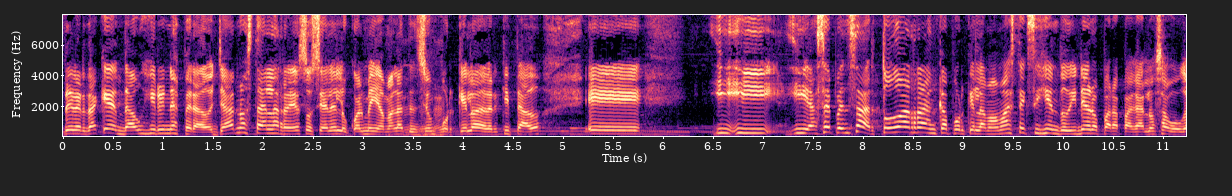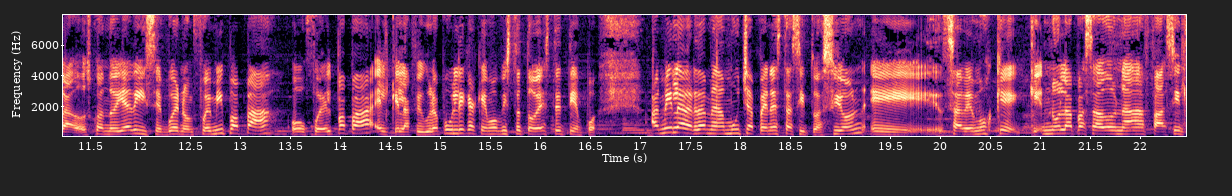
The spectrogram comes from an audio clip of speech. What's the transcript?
de verdad que da un giro inesperado. Ya no está en las redes sociales, lo cual me llama la atención, por qué lo ha de haber quitado. Eh, y, y- y hace pensar, todo arranca porque la mamá está exigiendo dinero para pagar los abogados. Cuando ella dice, bueno, fue mi papá o fue el papá el que la figura pública que hemos visto todo este tiempo. A mí la verdad me da mucha pena esta situación. Eh, sabemos que, que no le ha pasado nada fácil,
